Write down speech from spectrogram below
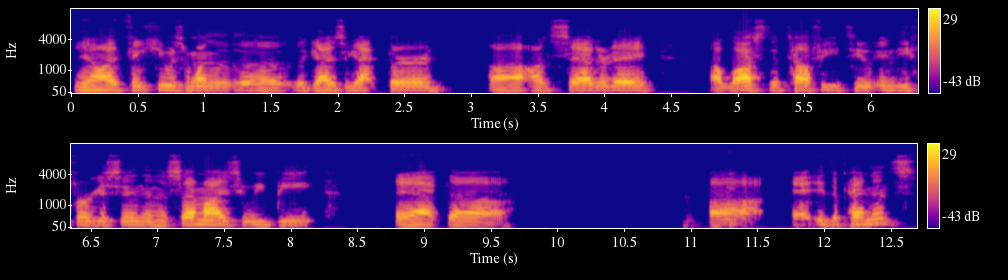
you know, I think he was one of the the guys that got third uh, on Saturday. Uh, lost the toughie to Indy Ferguson in the semis, who he beat at uh, uh, at Independence.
